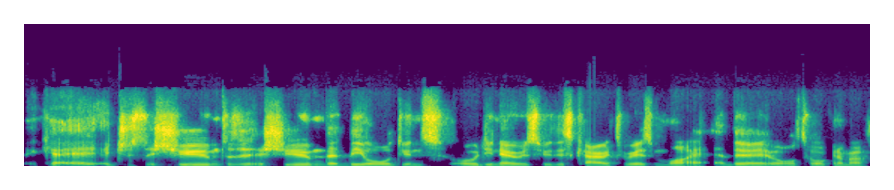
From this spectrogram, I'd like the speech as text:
it just assume? Does it assume that the audience already knows who this character is and what they're all talking about?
